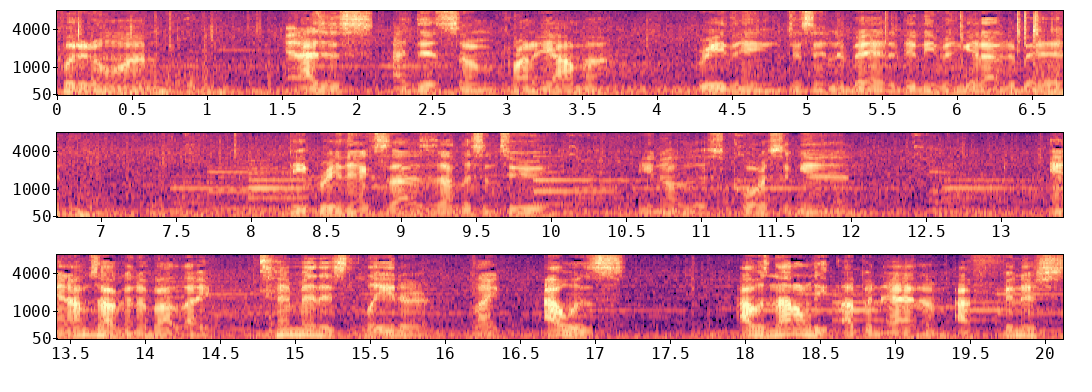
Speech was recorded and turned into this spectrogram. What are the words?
put it on, and I just I did some pranayama breathing just in the bed. I didn't even get out of the bed, deep breathing exercises. I listened to, you know, this course again. And I'm talking about like 10 minutes later, like I was I was not only up and at 'em, I finished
